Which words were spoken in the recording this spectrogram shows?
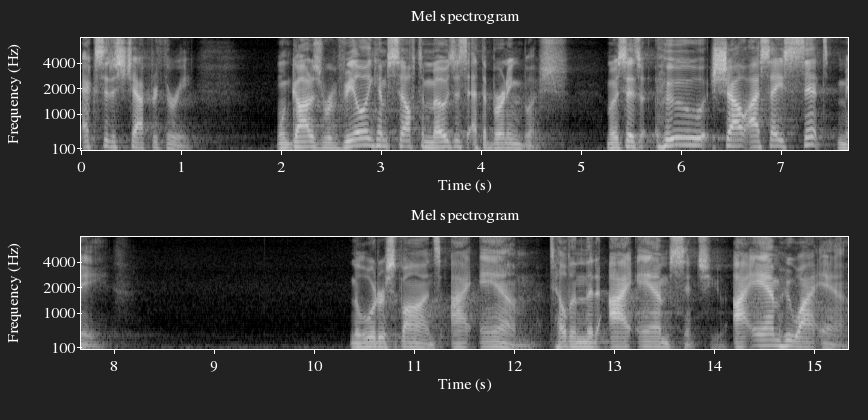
Exodus chapter 3, when God is revealing himself to Moses at the burning bush. Moses says, Who shall I say sent me? And the Lord responds, I am. Tell them that I am sent you. I am who I am.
